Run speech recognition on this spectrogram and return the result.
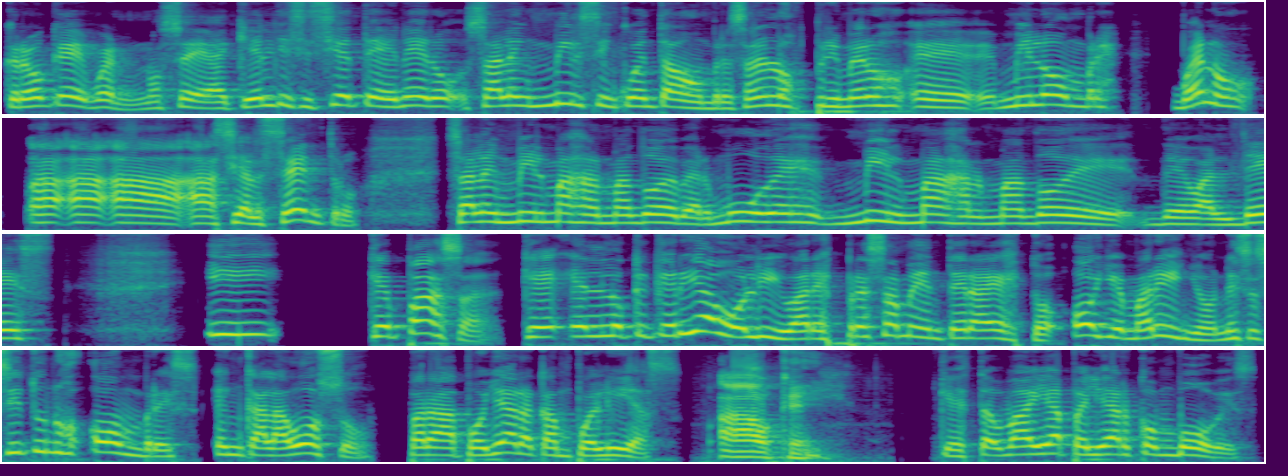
Creo que, bueno, no sé, aquí el 17 de enero salen 1050 hombres, salen los primeros eh, mil hombres, bueno, hacia el centro. Salen mil más al mando de Bermúdez, mil más al mando de, de Valdés. Y ¿Qué pasa? Que lo que quería Bolívar expresamente era esto. Oye, Mariño, necesito unos hombres en calabozo para apoyar a Campo Elías. Ah, ok. Que vaya a pelear con Bobes.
